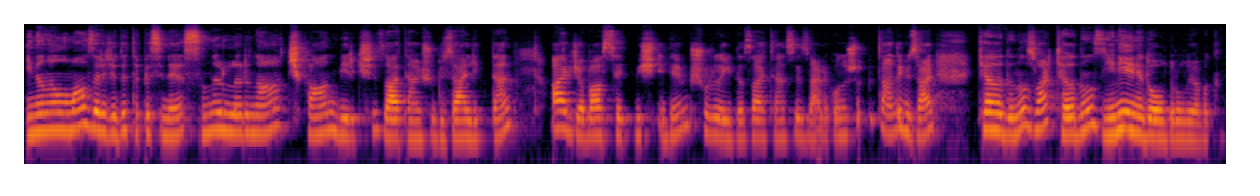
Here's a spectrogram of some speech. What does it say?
inanılmaz derecede tepesine, sınırlarına çıkan bir kişi zaten şu güzellikten. Ayrıca bahsetmiş idim. Şurayı da zaten sizlerle konuştuk. Bir tane de güzel kağıdınız var. Kağıdınız yeni yeni dolduruluyor bakın.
